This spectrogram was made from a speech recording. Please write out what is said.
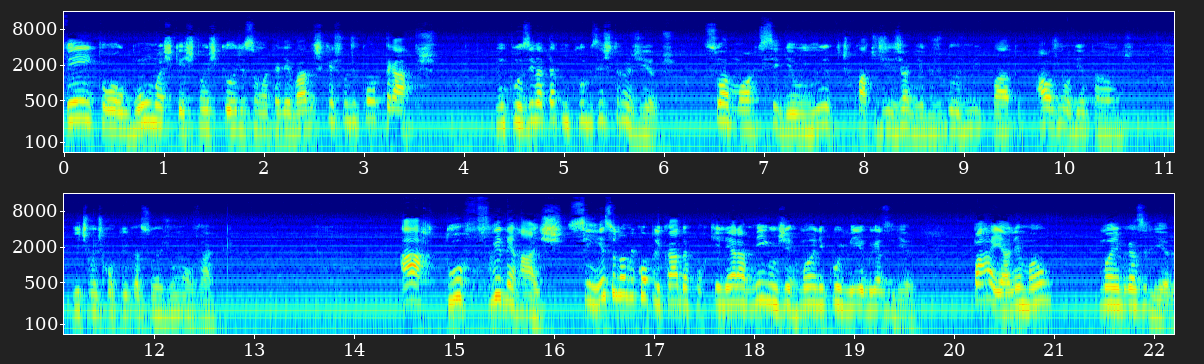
feito algumas questões que hoje são até levadas, questão de contratos inclusive até com clubes estrangeiros. Sua morte se deu em 24 de janeiro de 2004, aos 90 anos, vítima de complicações de um Alzheimer. Arthur Friedenreich. Sim, esse nome complicado é porque ele era meio germânico e meio brasileiro. Pai alemão, mãe brasileira.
